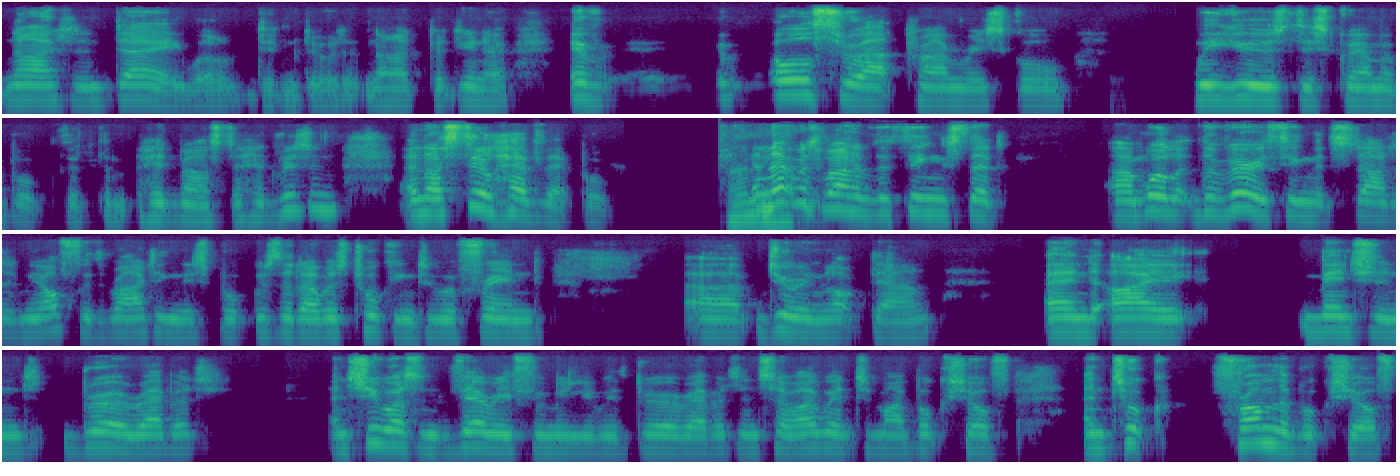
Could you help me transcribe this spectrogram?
night and day. Well, didn't do it at night, but you know, every, all throughout primary school, we used this grammar book that the headmaster had written. And I still have that book. Funny. And that was one of the things that, um, well, the very thing that started me off with writing this book was that I was talking to a friend uh, during lockdown, and I mentioned Br'er Rabbit, and she wasn't very familiar with Br'er Rabbit, and so I went to my bookshelf and took from the bookshelf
